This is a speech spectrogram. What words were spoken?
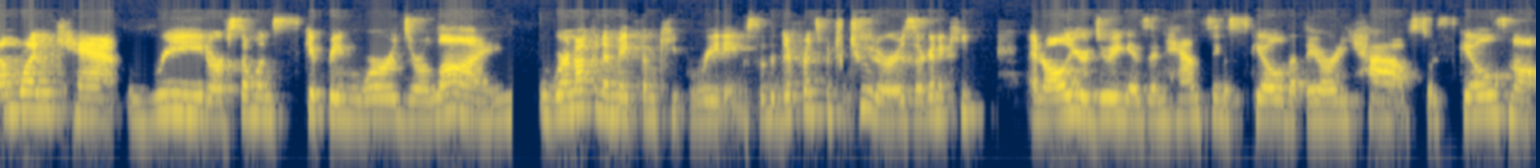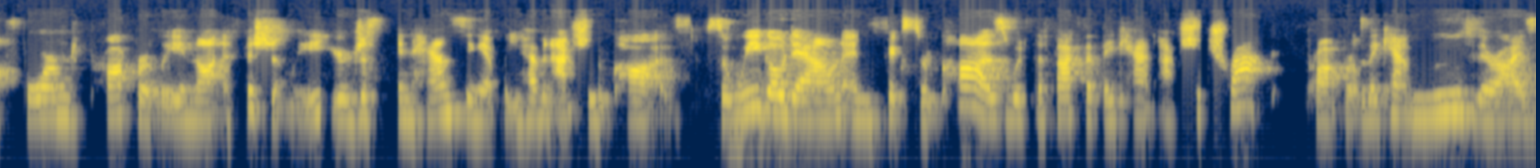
someone can't read or if someone's skipping words or lines, we're not going to make them keep reading. So the difference between tutors, they're going to keep, and all you're doing is enhancing the skill that they already have. So the skill's not formed properly and not efficiently. You're just enhancing it, but you haven't actually caused. So we go down and fix the cause with the fact that they can't actually track properly. They can't move their eyes.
